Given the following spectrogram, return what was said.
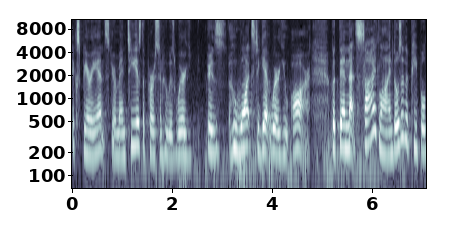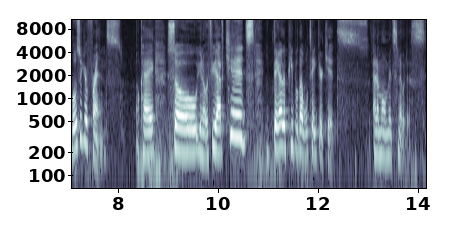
experience, your mentee is the person who is where is who wants to get where you are. But then that sideline, those are the people, those are your friends. Okay? So, you know, if you have kids, they are the people that will take your kids at a moment's notice.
